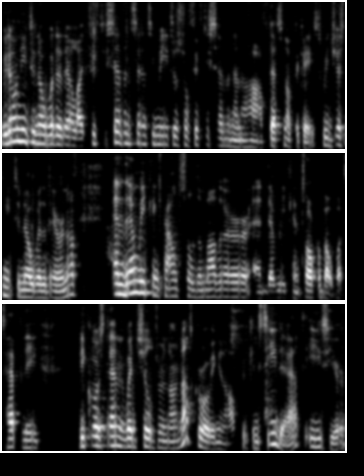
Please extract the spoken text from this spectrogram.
We don't need to know whether they're like 57 centimeters or 57 and a half. That's not the case. We just need to know whether they're enough. And then we can counsel the mother and then we can talk about what's happening because then when children are not growing enough we can see that easier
